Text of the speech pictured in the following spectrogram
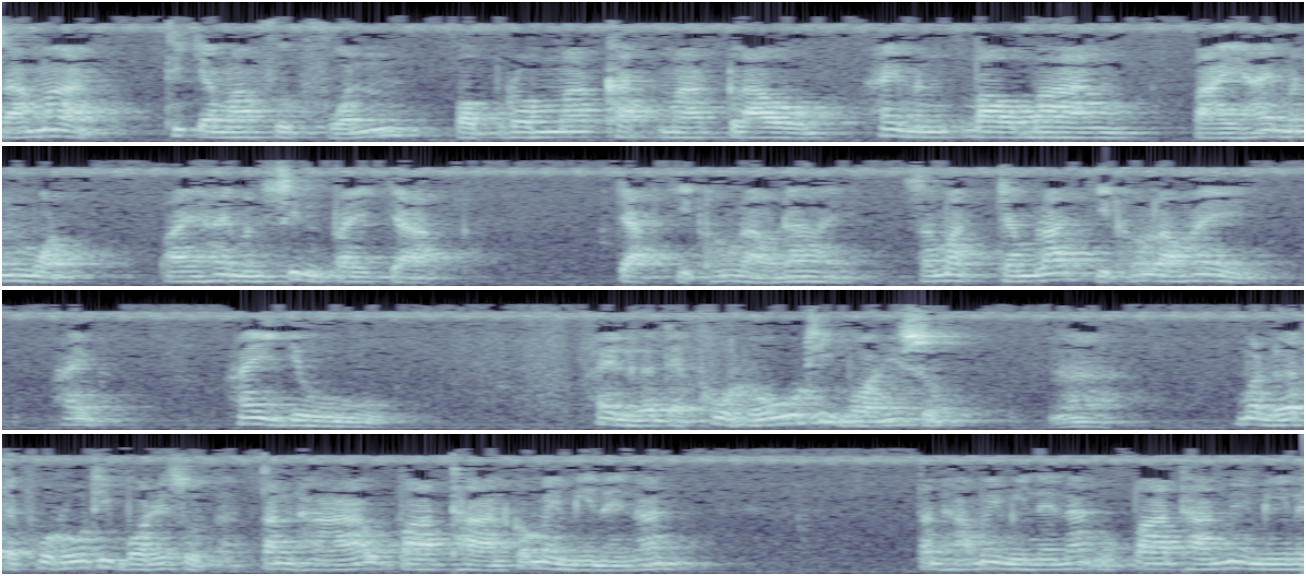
สามารถที่จะมาฝึกฝน อบรมมาขัดมาเกลาให้มันเบาบางไปให้มันหมด ไปให้มันสิ้นไปจากจากจิตของเราได้ สามารถชำระจิตของเราให้ให้ให้อยู่ ให้เหลือแต่ผู้รู้ที่บริสุทธิ์เมื่อเหลือแต่ผู้รู้ที่บริสุทธิ์ตัณหาอุปาทานก็ไม่มีในนั้น ตัณหาไม่มีในนั้น อุปาทานไม่มีใน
